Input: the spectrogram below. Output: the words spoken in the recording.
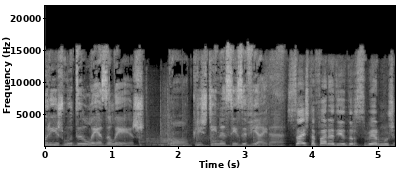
Turismo de Les a Les, com Cristina Cisa Vieira. Sexta-feira, dia de recebermos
